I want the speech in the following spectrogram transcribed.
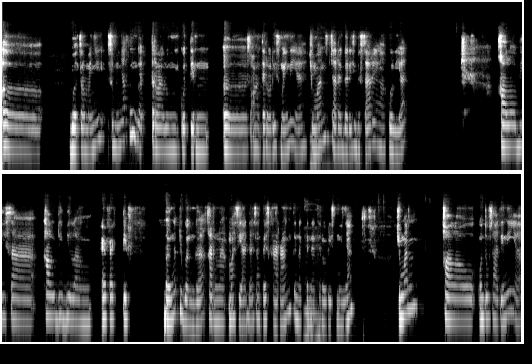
eh buat selama ini sebenarnya aku nggak terlalu ngikutin eh, soal terorisme ini ya. Cuman secara garis besar yang aku lihat kalau bisa kalau dibilang efektif banget juga enggak karena masih ada sampai sekarang tindak-tindak Hmm. terorismenya. Cuman kalau untuk saat ini ya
